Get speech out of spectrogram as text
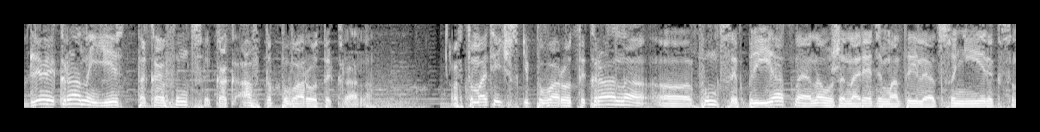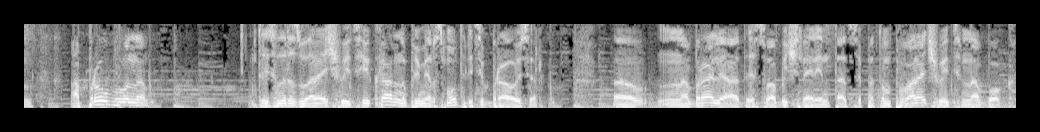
для экрана есть такая функция, как автоповорот экрана. Автоматический поворот экрана, э, функция приятная, она уже на ряде моделей от Sony Ericsson опробована. То есть вы разворачиваете экран, например, смотрите браузер, э, набрали адрес в обычной ориентации, потом поворачиваете на бок,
